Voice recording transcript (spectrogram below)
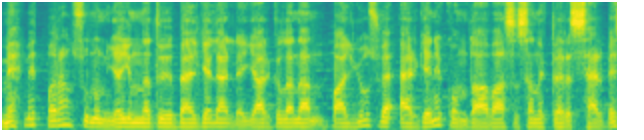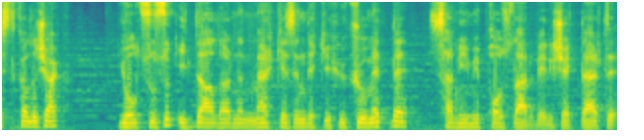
Mehmet Baransu'nun yayınladığı belgelerle yargılanan Balyoz ve Ergenekon davası sanıkları serbest kalacak. Yolsuzluk iddialarının merkezindeki hükümetle samimi pozlar vereceklerdi.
